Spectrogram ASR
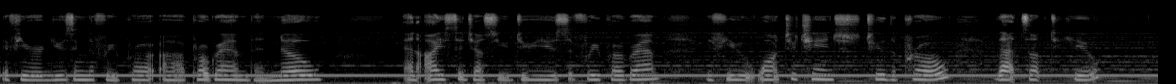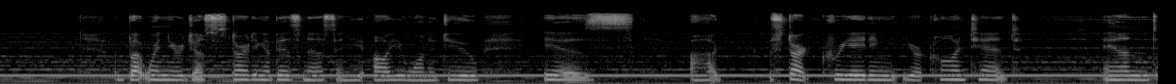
If you're using the free pro, uh, program, then no. And I suggest you do use the free program. If you want to change to the pro, that's up to you. But when you're just starting a business and you, all you want to do is uh, start creating your content and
